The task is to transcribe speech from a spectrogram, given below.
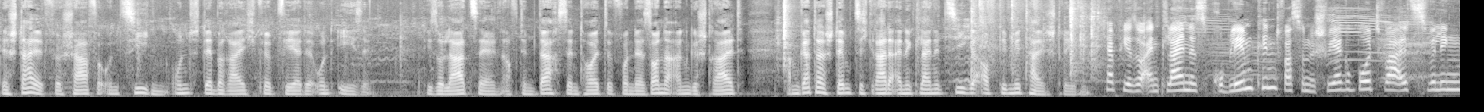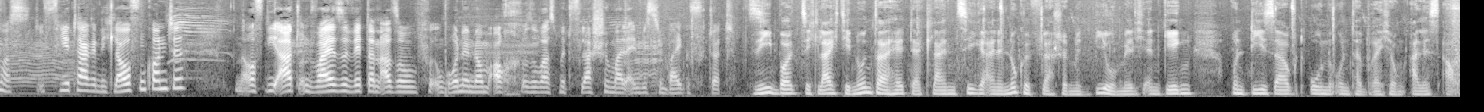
der Stall für Schafe und Ziegen und der Bereich für Pferde und Esel. Die Solarzellen auf dem Dach sind heute von der Sonne angestrahlt. Am Gatter stemmt sich gerade eine kleine Ziege auf die Metallstreben. Ich habe hier so ein kleines Problemkind, was so eine Schwergeburt war als Zwilling, was vier Tage nicht laufen konnte. Auf die Art und Weise wird dann also im Grunde genommen auch sowas mit Flasche mal ein bisschen beigefüttert. Sie beugt sich leicht hinunter, hält der kleinen Ziege eine Nuckelflasche mit Biomilch entgegen und die saugt ohne Unterbrechung alles auf.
